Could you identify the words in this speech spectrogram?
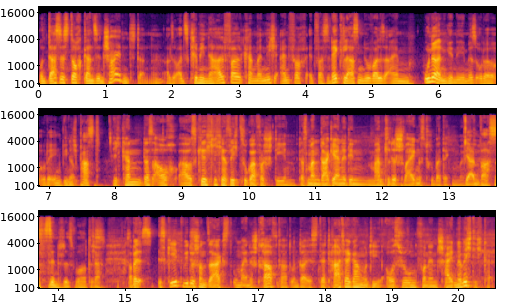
Und das ist doch ganz entscheidend dann. Ne? Also als Kriminalfall kann man nicht einfach etwas weglassen, nur weil es einem unangenehm ist oder, oder irgendwie ja. nicht passt. Ich kann das auch aus kirchlicher Sicht sogar verstehen, dass man da gerne den Mantel des Schweigens drüber decken möchte. Ja, im wahrsten Sinne des Wortes. Klar. Aber es, es geht, wie du schon sagst, um eine Straftat und da ist der Tathergang und die Ausführung von entscheidender Wichtigkeit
